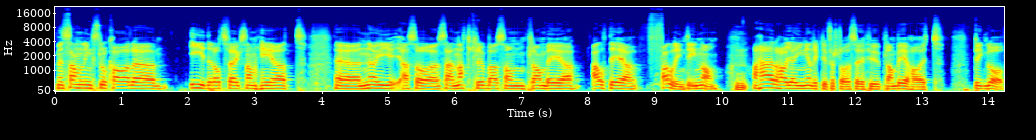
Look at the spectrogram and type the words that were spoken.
Men samlingslokaler, idrottsverksamhet, eh, nöj, alltså så här nattklubbar som Plan B. Allt det faller inte inom. Mm. Och här har jag ingen riktig förståelse hur Plan B har ett bygglov.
